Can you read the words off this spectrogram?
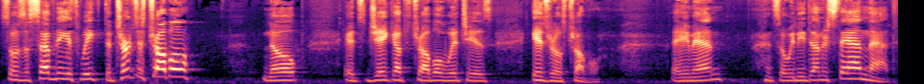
So is the 70th week the church's trouble? Nope. It's Jacob's trouble, which is Israel's trouble. Amen? And so we need to understand that.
